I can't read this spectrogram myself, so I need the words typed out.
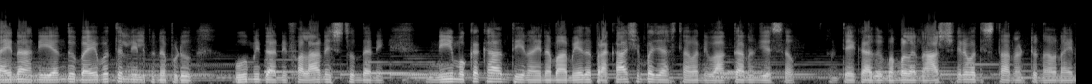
అయినా నీ యందు భయభక్తులు నిలిపినప్పుడు భూమి దాన్ని ఫలానిస్తుందని నీ ముఖకాంతి నాయన మా మీద ప్రకాశింపజేస్తావని వాగ్దానం చేశావు. అంతేకాదు మమ్మల్ని ఆశీర్వదిస్తానంటున్నావు నాయన.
